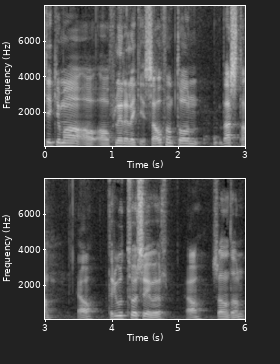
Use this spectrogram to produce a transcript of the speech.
kíkjum á, á, á fleiri leiki. Southampton, Vestham já, 3-2 sigur, Southampton.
